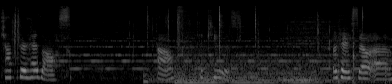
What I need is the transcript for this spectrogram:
Chopped her head off. Oh, the cutest. Okay, so, uh,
